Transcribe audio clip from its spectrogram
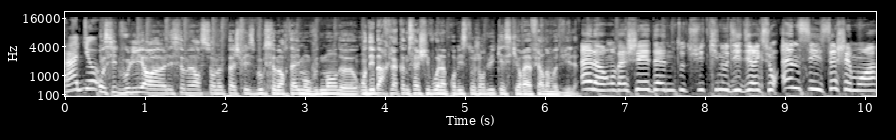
Radio. Aussi de vous lire euh, les Summers sur notre page Facebook Summertime. On vous demande, euh, on débarque là comme ça chez vous à l'improviste aujourd'hui. Qu'est-ce qu'il y aurait à faire dans votre ville Alors, on va chez Eden tout de suite qui nous dit direction Annecy, c'est chez moi.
